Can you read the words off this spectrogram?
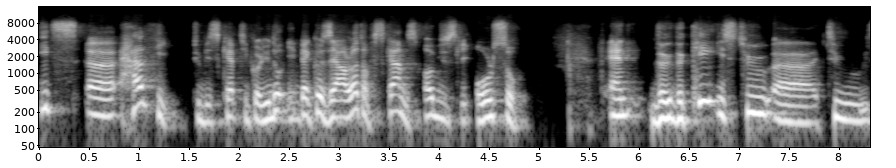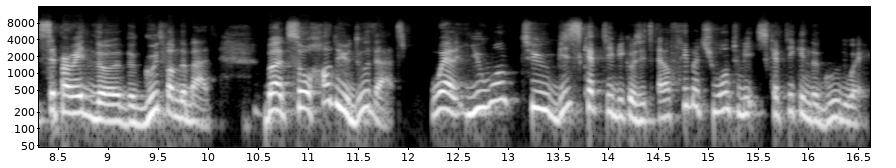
it's uh, healthy to be skeptical. You don't because there are a lot of scams, obviously, also. And the, the key is to uh, to separate the, the good from the bad. But so how do you do that? Well, you want to be skeptic because it's healthy, but you want to be skeptic in the good way.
